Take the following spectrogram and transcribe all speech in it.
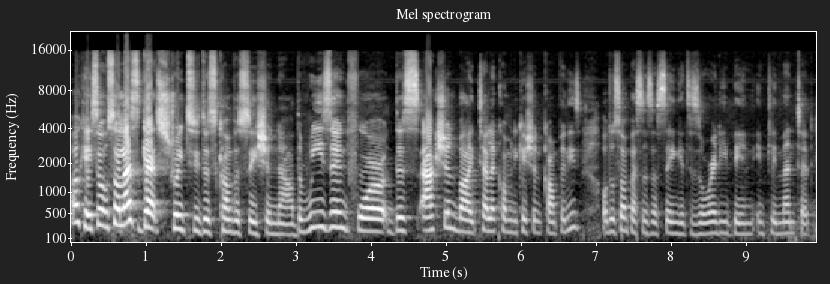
Okay, so so let's get straight to this conversation now. The reason for this action by telecommunication companies, although some persons are saying it has already been implemented,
